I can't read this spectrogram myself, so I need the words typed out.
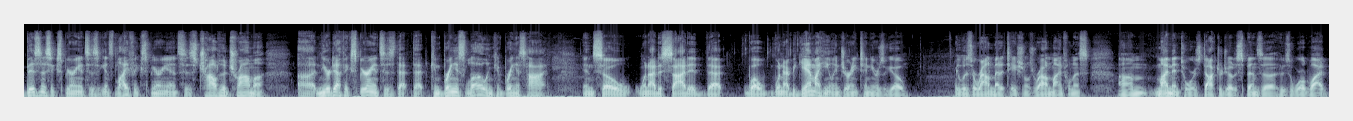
business experiences, against life experiences, childhood trauma, uh, near death experiences that, that can bring us low and can bring us high. And so when I decided that, well, when I began my healing journey 10 years ago, it was around meditation, it was around mindfulness. Um, my mentor is Dr. Joe Dispenza, who's a worldwide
